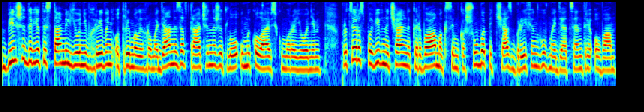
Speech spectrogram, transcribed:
Більше 900 мільйонів гривень отримали громадяни за втрачене житло у Миколаївському районі. Про це розповів начальник РВА Максим Кашуба під час брифінгу в медіа-центрі ОВА.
